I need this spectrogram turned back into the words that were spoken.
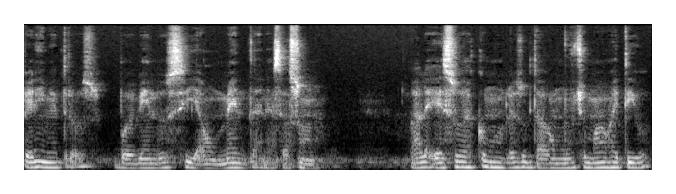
perímetros, voy viendo si aumenta en esa zona. ¿Vale? Eso es como un resultado mucho más objetivo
